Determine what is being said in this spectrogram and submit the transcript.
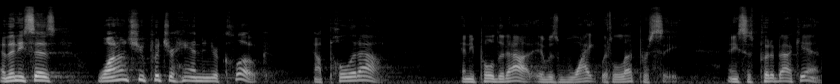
And then he says, Why don't you put your hand in your cloak? Now pull it out. And he pulled it out. It was white with leprosy. And he says, Put it back in,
